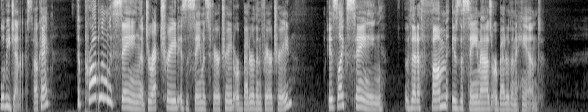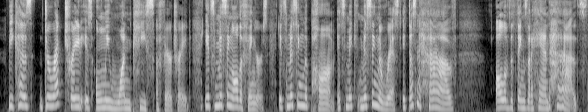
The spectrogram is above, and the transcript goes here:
We'll be generous, okay? The problem with saying that direct trade is the same as fair trade or better than fair trade is like saying that a thumb is the same as or better than a hand because direct trade is only one piece of fair trade. It's missing all the fingers, it's missing the palm, it's mi- missing the wrist. It doesn't have all of the things that a hand has.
